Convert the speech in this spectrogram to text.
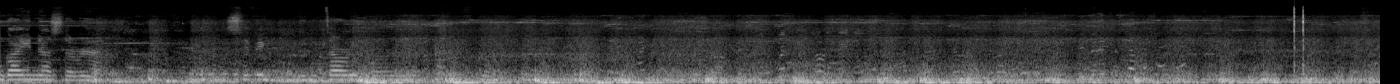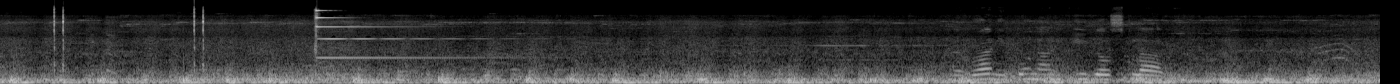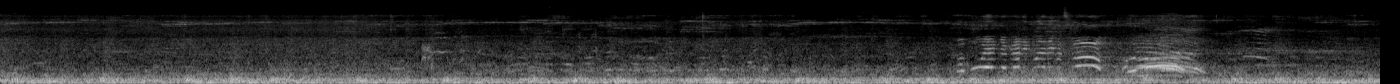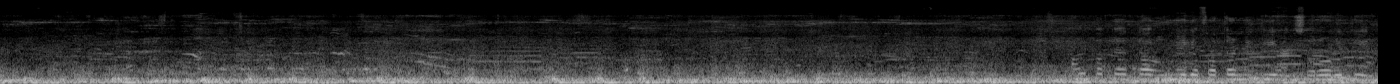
Barangay Nazareth Civic Military Ipunan Eagles Club Fraternity and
